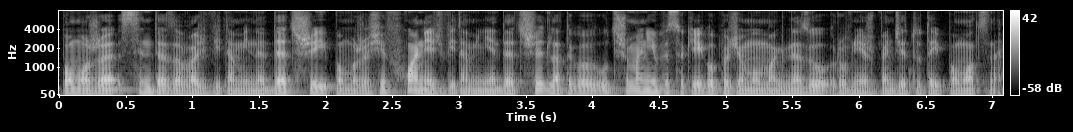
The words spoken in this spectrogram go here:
pomoże syntezować witaminę D3 i pomoże się wchłaniać witaminie D3, dlatego utrzymanie wysokiego poziomu magnezu również będzie tutaj pomocne.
